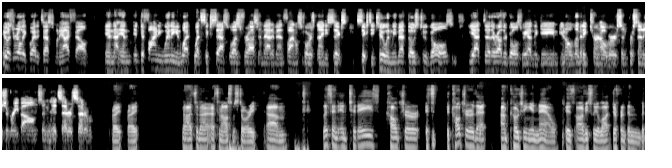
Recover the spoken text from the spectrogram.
it was really quite a testimony. I felt in, in, in defining winning and what what success was for us in that event. Final scores is 96 62, and we met those two goals. Yet uh, there are other goals we had in the game, you know, limiting turnovers and percentage of rebounds and et cetera, et cetera. Right, right. No, that's an that's an awesome story. Um, listen, in today's culture, it's the culture that I'm coaching in now is obviously a lot different than the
